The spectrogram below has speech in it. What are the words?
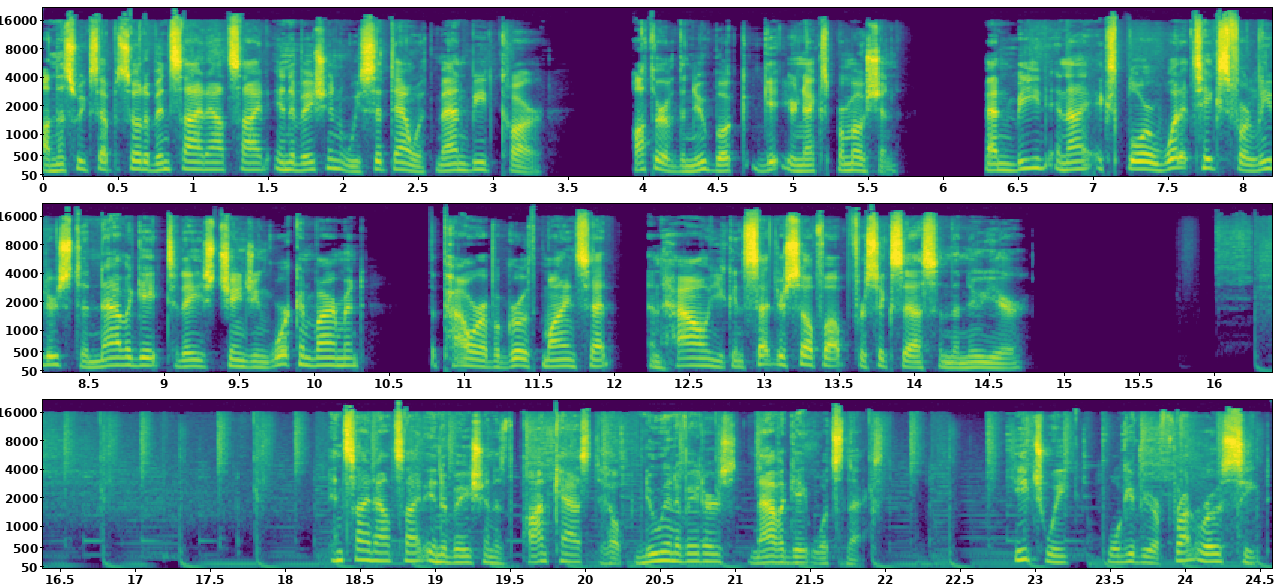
On this week's episode of Inside Outside Innovation, we sit down with Manbir Kaur, author of the new book, Get Your Next Promotion. Manbir and I explore what it takes for leaders to navigate today's changing work environment, the power of a growth mindset, and how you can set yourself up for success in the new year. Inside Outside Innovation is a podcast to help new innovators navigate what's next. Each week, we'll give you a front row seat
